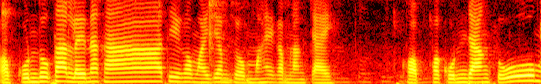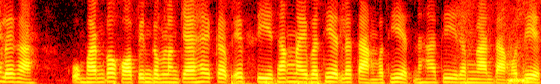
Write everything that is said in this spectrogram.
ขอบคุณทุกท่านเลยนะคะ ที่เข้ามาเยี่ยมชมมาให้กำลังใจ ขอบพระคุณอย่างสูงเลยค่ะคุมพันก็ขอเป็นกำลังใจให้กับ FC ทั้งในประเทศและต่างประเทศนะคะที่ทำงานต่างประเทศ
